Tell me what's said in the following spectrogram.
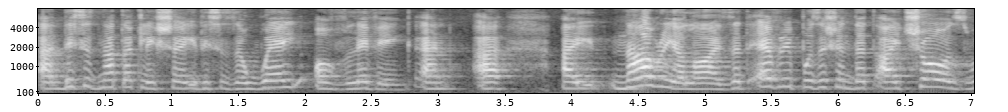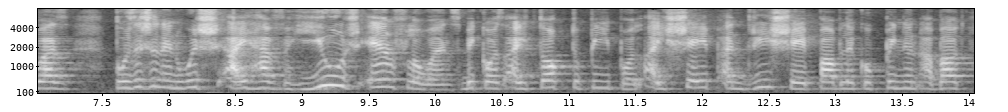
And this is not a cliche, this is a way of living. And uh, I now realize that every position that I chose was position in which I have huge influence because I talk to people, I shape and reshape public opinion about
